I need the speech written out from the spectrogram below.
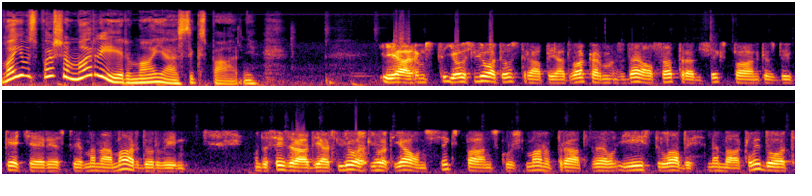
vai jums pašam arī ir mājās Sikspārņi? Jā, jums, jūs ļoti uztrāpījāt. Vakar mans dēls atrada sikspāni, kas bija pieķēries pie manām ārdurvīm. Un tas izrādījās ļoti, ļoti jauns sikspāns, kurš, manuprāt, vēl īsti labi nemāk lidot.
